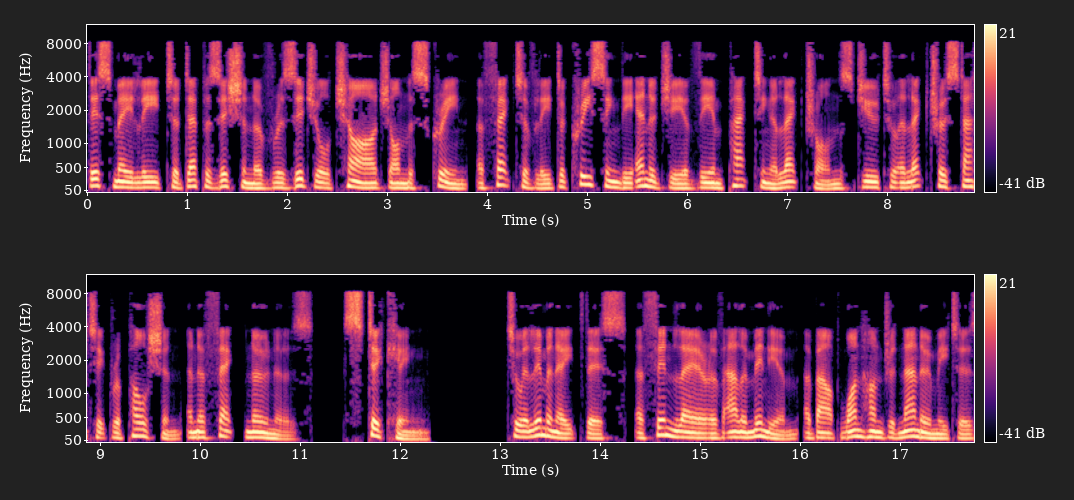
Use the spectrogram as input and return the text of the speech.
This may lead to deposition of residual charge on the screen, effectively decreasing the energy of the impacting electrons due to electrostatic repulsion an effect known as sticking. To eliminate this, a thin layer of aluminium about 100 nanometers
